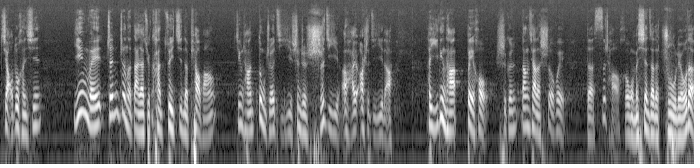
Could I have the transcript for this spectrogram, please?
角度很新，因为真正的大家去看最近的票房，经常动辄几亿，甚至十几亿啊，还有二十几亿的啊，它一定它背后是跟当下的社会的思潮和我们现在的主流的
